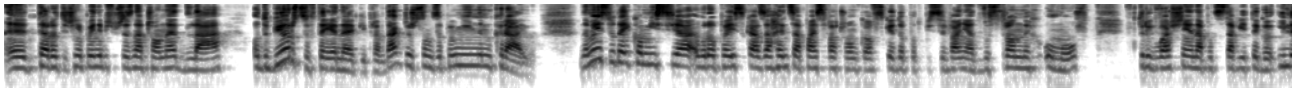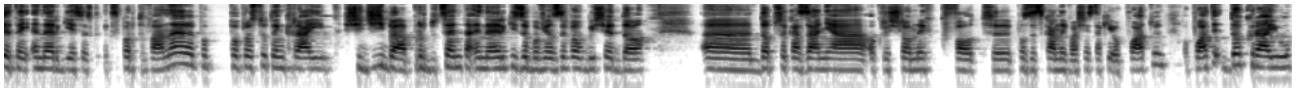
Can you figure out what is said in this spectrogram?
e, teoretycznie powinny być przeznaczone dla odbiorców tej energii, prawda, którzy są w zupełnie innym kraju. No więc tutaj Komisja Europejska zachęca państwa członkowskie do podpisywania dwustronnych umów, w których właśnie na podstawie tego, ile tej energii jest eksportowane, po, po prostu ten kraj, siedziba producenta energii zobowiązywałby się do do przekazania określonych kwot e, pozyskanych właśnie z takiej opłaty, opłaty do kraju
